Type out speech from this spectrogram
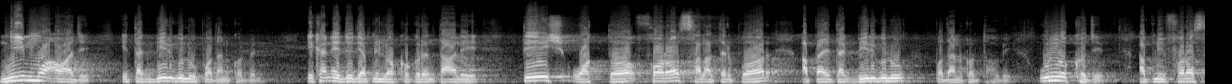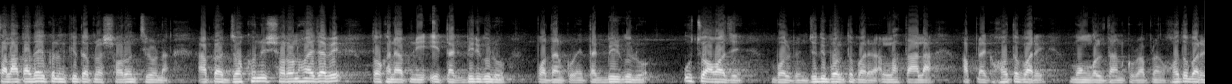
নিম্ন আওয়াজে এ তাকবীরগুলো প্রদান করবেন। এখানে যদি আপনি লক্ষ্য করেন, তাহলে তেইশ ওয়াক্ত ফরজ সালাতের পর আপনার এই তাকবীরগুলো প্রদান করতে হবে। উল্লেখ্য যে, আপনি ফরজ সালাত আদায় করলেন কিন্তু আপনার স্মরণ ছিল না। আপনার যখনই স্মরণ হয়ে যাবে, তখন আপনি এই তাকবীরগুলো প্রদান করেন। তাকবীরগুলো উঁচু আওয়াজে বলবেন। যদি বলতে পারেন আল্লাহ তালা আপনাকে হতে পারে মঙ্গল দান করবে, আপনাকে হতে পারে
